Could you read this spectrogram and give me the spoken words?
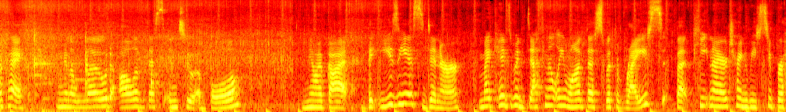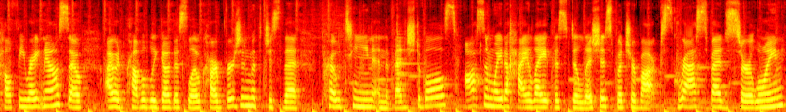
Okay, I'm gonna load all of this into a bowl. Now I've got the easiest dinner My kids would definitely want this with rice, but Pete and I are trying to be super healthy right now, so I would probably go this low carb version with just the protein and the vegetables. Awesome way to highlight this delicious Butcher Box grass-fed sirloin.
